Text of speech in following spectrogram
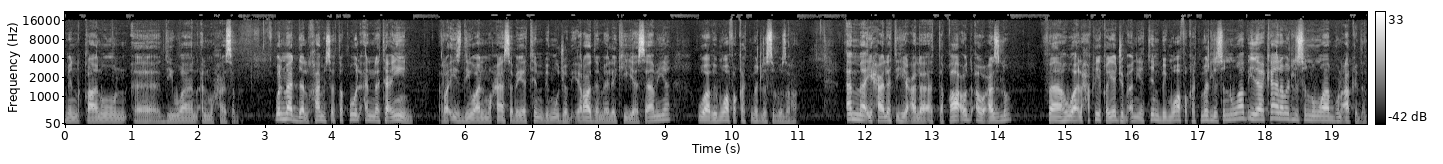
من قانون آه، ديوان المحاسبة. والمادة الخامسة تقول أن تعيين رئيس ديوان المحاسبة يتم بموجب إرادة ملكية سامية وبموافقة مجلس الوزراء. أما إحالته على التقاعد أو عزله فهو الحقيقة يجب أن يتم بموافقة مجلس النواب إذا كان مجلس النواب منعقدا.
